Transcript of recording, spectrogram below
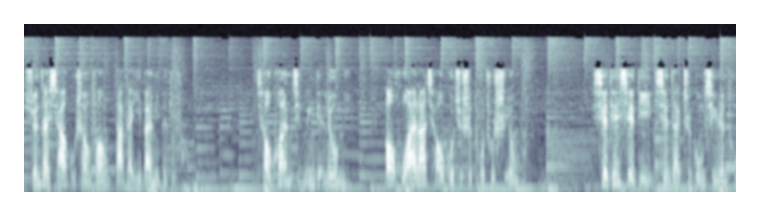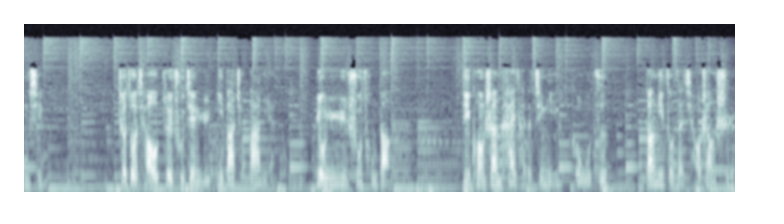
悬在峡谷上方大概一百米的地方，桥宽仅零点六米。奥胡埃拉桥过去是驮出使用的。谢天谢地，现在只供行人通行。这座桥最初建于一八九八年，用于运输从当地矿山开采的金银和物资。当你走在桥上时，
